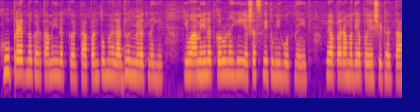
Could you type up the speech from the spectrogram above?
खूप प्रयत्न करता मेहनत करता पण तुम्हाला धन मिळत नाही किंवा मेहनत करूनही यशस्वी तुम्ही होत नाहीत. व्यापारामध्ये अपयशी ठरता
